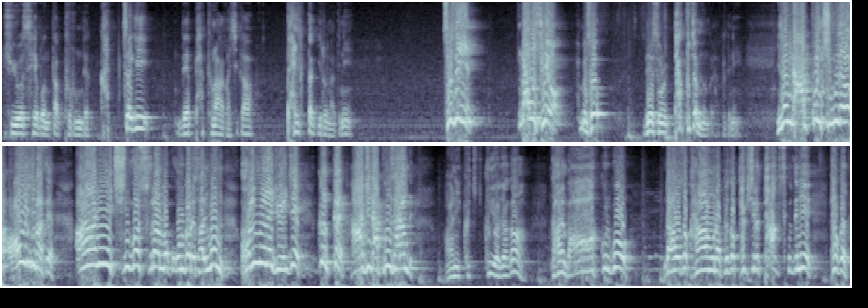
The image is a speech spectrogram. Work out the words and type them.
주여 세 번 딱 부르는데 갑자기 내 파트너 아가씨가 발딱 일어나더니 나오세요 하면서 내 손을 탁 붙잡는 거야. 그랬더니 이런 나쁜 친구들과 어울리지 마세요. 아니 친구가 술 안 먹고 올바로 살면 건면해줘야지. 끝까지 아주 나쁜 사람들. 아니 그, 그 여자가 나를 막 끌고 나와서 강화문 앞에서 택시를 탁 세우더니 타고 가-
